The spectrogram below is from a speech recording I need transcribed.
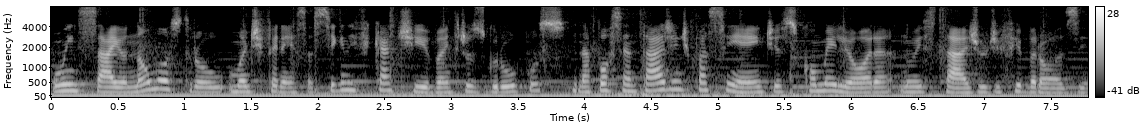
o ensaio não mostrou uma diferença significativa entre os grupos na porcentagem de pacientes com melhora no estágio de fibrose.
